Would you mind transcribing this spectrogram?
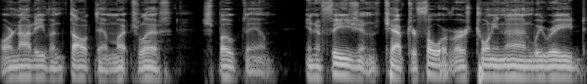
or not even thought them, much less spoke them. In Ephesians chapter 4, verse 29, we read,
